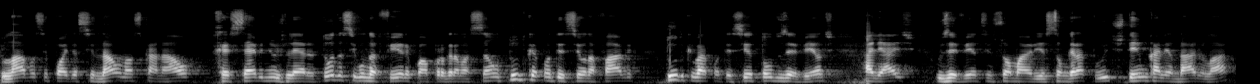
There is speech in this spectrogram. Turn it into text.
Lá você pode assinar o nosso canal, recebe newsletter toda segunda-feira com a programação, tudo que aconteceu na fábrica, tudo que vai acontecer, todos os eventos. Aliás, os eventos em sua maioria são gratuitos, tem um calendário lá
